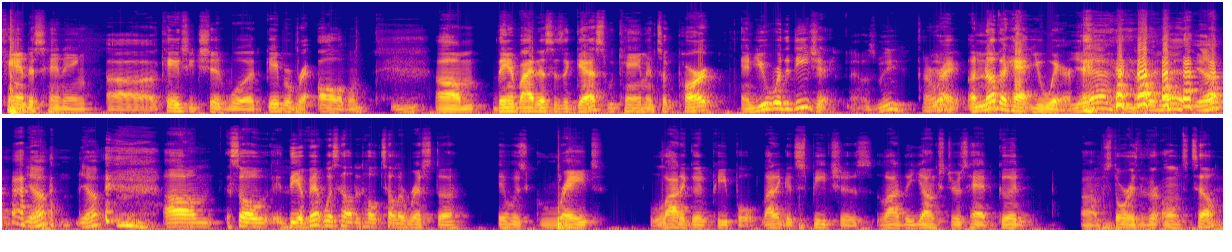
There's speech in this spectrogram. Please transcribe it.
Candace Henning, uh, Casey Chidwood, Gabriel Brett, all of them. Um, they invited us as a guest. We came and took part, and you were the DJ. That was me. All right, another hat you wear. Yeah. another hat. Yep. Yep. Yep. Um, so the event was held at Hotel Arista. It was great. A lot of good people, a lot of good speeches. A lot of the youngsters had good um, stories of their own to tell.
